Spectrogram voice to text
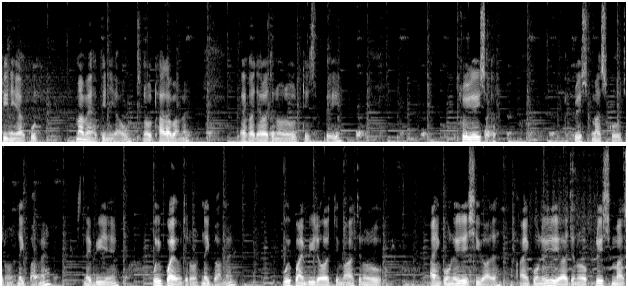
ဒီနေရာကိုမှတ်မဲ့ဒီနေရာကိုကျွန်တော်တို့ထားထားပါမယ်အဲ့ခါကျတော့ကျွန်တော်တို့ display create a Christmas ကိုကျွန်တော်နှိပ်ပါမယ်နှိပ်ပြီးရင် waypoint ကိုကျွန်တော်နှိပ်ပါမယ် waypoint ပြီးတော့ဒီမှာကျွန်တော်တို့ icon လေးတွေရှိပါတယ် icon လေးတွေကကျွန်တော်တို့ placement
